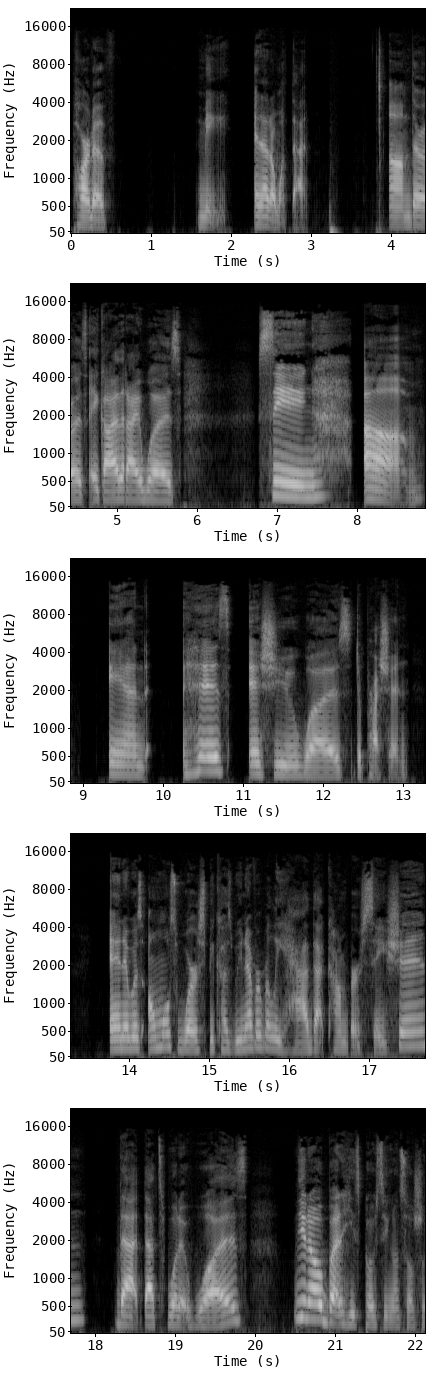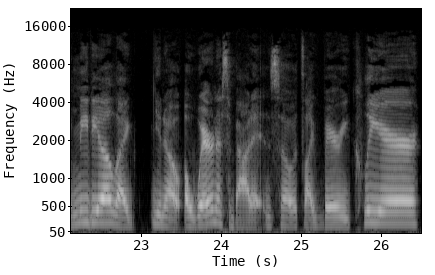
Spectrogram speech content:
part of me, and I don't want that. Um, there was a guy that I was seeing, um, and his issue was depression. And it was almost worse because we never really had that conversation that that's what it was, you know, but he's posting on social media like you know, awareness about it. And so it's like very clear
